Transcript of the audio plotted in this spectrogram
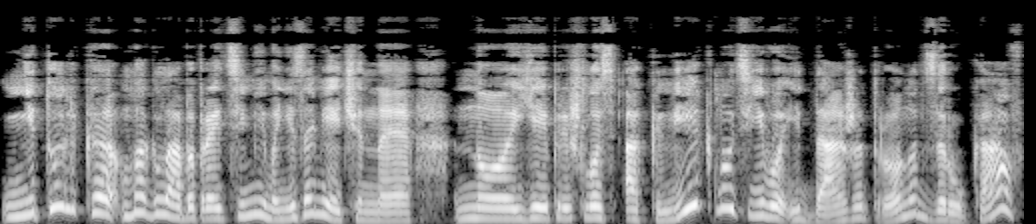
не только могла бы пройти мимо незамеченная, но ей пришлось окликнуть его и даже тронуть за рукав,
